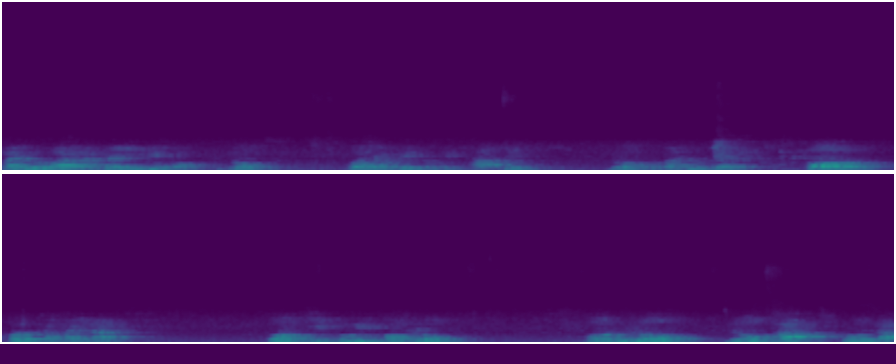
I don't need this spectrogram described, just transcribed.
บรรลุอรหันต์ได้ที่ไม่บอกโยมว่าจำเป็นต้องเป็นพระที่โยมกับบรรลุได้ ก็พ้นสมัยนั้นความคิดก็มีความโลภบรรลุโลภโลภะโทสะ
